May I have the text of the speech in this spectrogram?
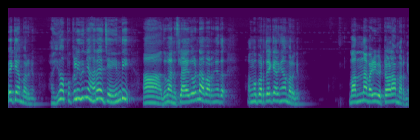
വെക്കാൻ പറഞ്ഞു. അയ്യോ അപ്പുക്കൾ ഇത് ഞാനാ ജയന്തി? ആ അത് മനസ്സിലായതുകൊണ്ടാണ് പറഞ്ഞത്. അങ്ങ് പുറത്തേക്ക് ഇറങ്ങാൻ പറഞ്ഞു. വന്ന വഴി വിട്ടോളാൻ പറഞ്ഞു.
